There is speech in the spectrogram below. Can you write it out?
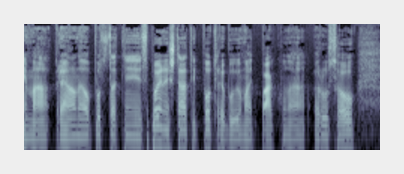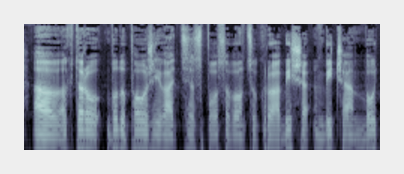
nemá reálne opodstatnenie. Spojené štáty potrebujú mať páku na Rusov, ktorú budú používať spôsobom cukru a biča. Buď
